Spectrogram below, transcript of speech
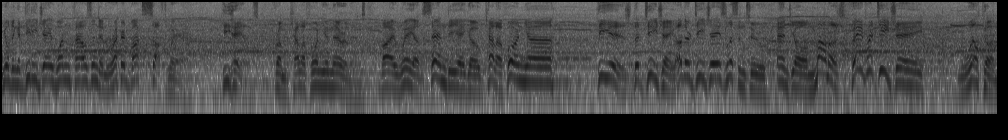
wielding a DDJ 1000 and record box software. He hails from California, Maryland, by way of San Diego, California. He is the DJ other DJs listen to and your mama's favorite DJ. Welcome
